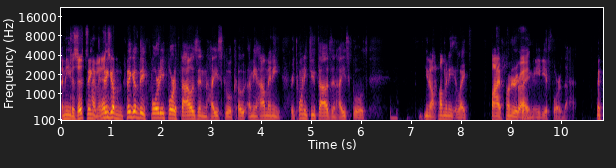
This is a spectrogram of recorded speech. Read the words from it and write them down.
I mean, because it's think, I mean, think of think of the forty four thousand high school coach. I mean, how many or twenty two thousand high schools you know, how many like 500 Right. can maybe afford that.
